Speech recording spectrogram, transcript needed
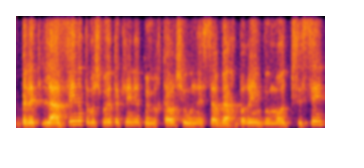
בלהבין את המשמעויות הקליניות ממחקר שהוא נעשה בעכברים והוא מאוד בסיסי,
